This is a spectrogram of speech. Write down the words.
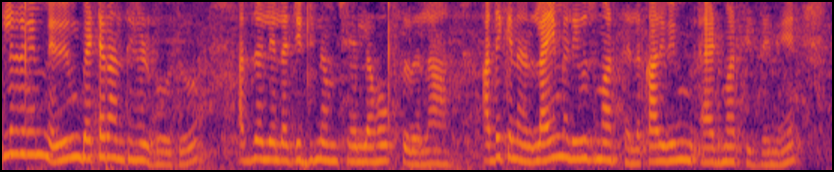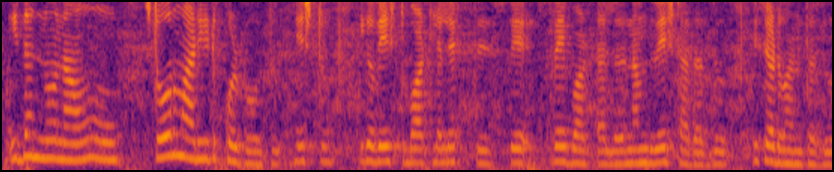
ಇಲ್ಲದ್ರೆ ವಿಮ್ಮೆ ವಿಮ್ ಬೆಟರ್ ಅಂತ ಹೇಳ್ಬೋದು. ಅದರಲ್ಲೆಲ್ಲ ಜಿಡ್ಡಿನಂಶ ಎಲ್ಲ ಹೋಗ್ತದಲ್ಲ, ಅದಕ್ಕೆ ನಾನು ಲೈಮಲ್ಲಿ ಯೂಸ್ ಮಾಡ್ತಾ ಇಲ್ಲ, ಖಾಲಿ ವಿಮ್ ಆ್ಯಡ್ ಮಾಡ್ತಿದ್ದೇನೆ. ಇದನ್ನು ನಾವು ಸ್ಟೋರ್ ಮಾಡಿ ಇಟ್ಕೊಳ್ಬೋದು ಎಷ್ಟು, ಈಗ ವೇಸ್ಟ್ ಬಾಟ್ಲೆಲ್ಲ ಇರ್ತದೆ ಸ್ಪ್ರೇ ಸ್ಪ್ರೇ ಬಾಟಲ್ ನಮ್ಮದು ವೇಸ್ಟ್ ಆದದ್ದು, ಬಿಸಾಡುವಂಥದ್ದು,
